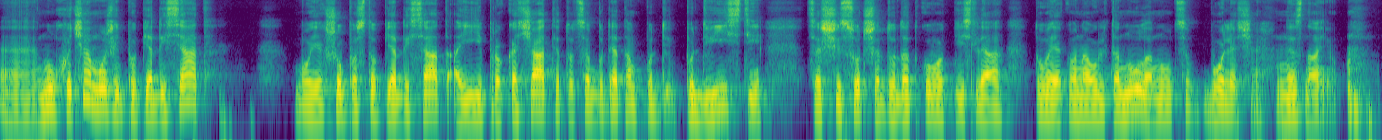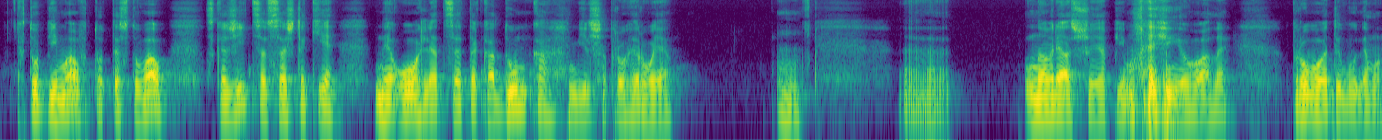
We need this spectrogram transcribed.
Е, Ну, хоча може й по 50, бо якщо по 150, а її прокачати, то це буде там по по 200. Це 600 ще додатково після того, як вона ультанула. Ну, це боляче. Не знаю. Хто піймав, хто тестував, скажіть, це все ж таки не огляд, це така думка більше про героя. Навряд, що я піймаю його, але пробувати будемо.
